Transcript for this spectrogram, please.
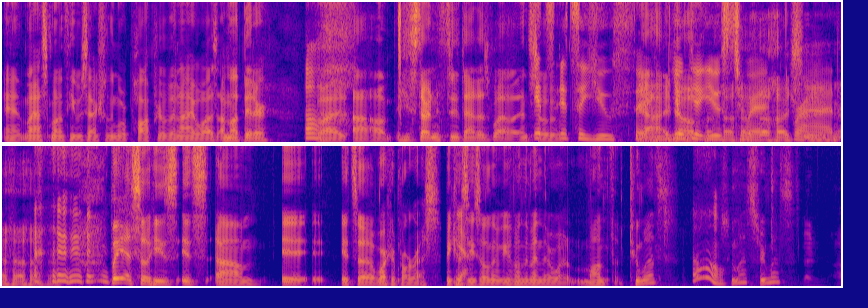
And last month he was actually more popular than I was. I'm not bitter, but um, he's starting to do that as well. And so it's it's a youth thing. Yeah, I You'll know. get used to it. Brad. but yeah, so he's it's um it, it's a work in progress because Yeah. he's only we've only been there what a month, two months, oh, two months, three months, Been, uh,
